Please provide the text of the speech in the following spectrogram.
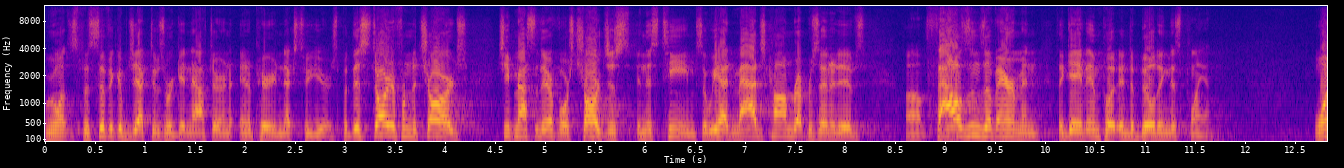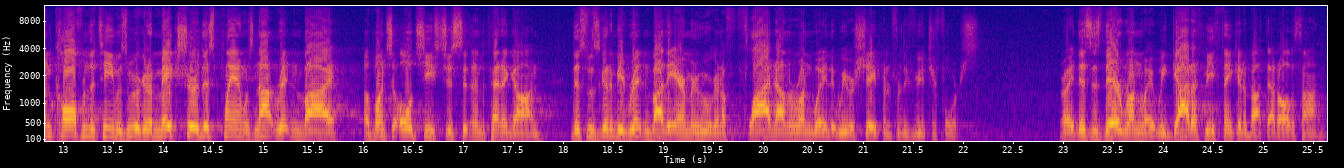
we want specific objectives we're getting after in, in a period of next two years. But this started from the charge, Chief Master of the Air Force charged us in this team. So we had MAJCOM representatives, uh, thousands of airmen that gave input into building this plan. One call from the team was we were going to make sure this plan was not written by a bunch of old chiefs just sitting in the Pentagon this was going to be written by the airmen who were going to fly down the runway that we were shaping for the future force. Right? This is their runway. We got to be thinking about that all the time.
